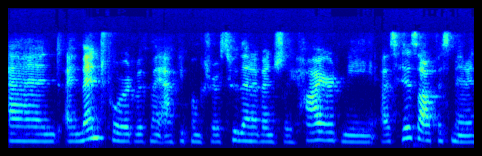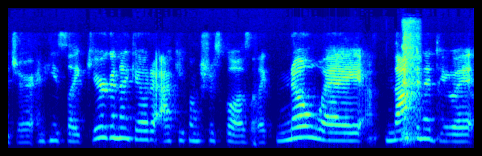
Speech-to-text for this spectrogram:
And I mentored with my acupuncturist, who then eventually hired me as his office manager. And he's like, You're going to go to acupuncture school. I was like, No way. I'm not going to do it.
